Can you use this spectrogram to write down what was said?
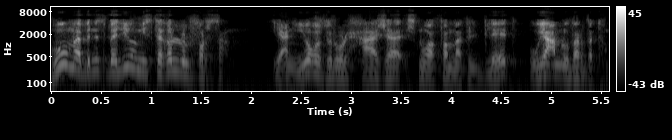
هما بالنسبة لهم يستغلوا الفرصة. يعني يغزروا الحاجة شنو فما في البلاد ويعملوا ضربتهم.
